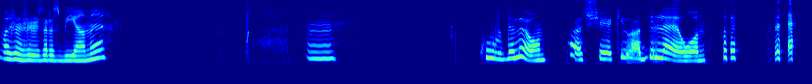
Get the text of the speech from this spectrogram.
Ważne, że zaraz zbijamy. Mm. Kurde, Leon. Patrzcie, jaki ładny Leon.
